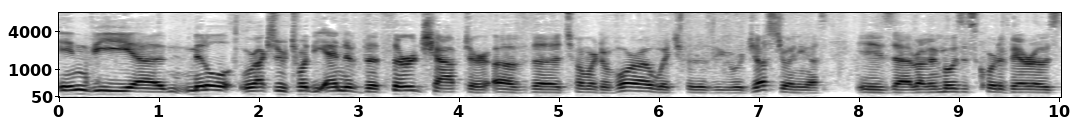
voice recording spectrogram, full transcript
in the uh, middle, we're actually toward the end of the third chapter of the Tomer Devorah, which, for those of you who are just joining us, is uh, Rabbi Moses Cordovero's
